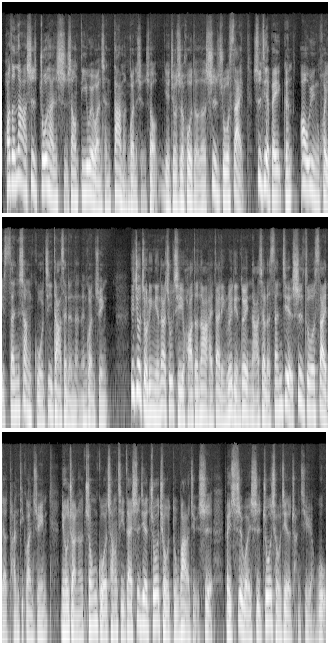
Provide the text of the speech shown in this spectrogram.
华德纳是桌坛史上第一位完成大满贯的选手，也就是获得了世桌赛、世界杯跟奥运会三项国际大赛的男单冠军。一九九零年代初期，华德纳还带领瑞典队拿下了三届世桌赛的团体冠军，扭转了中国长期在世界桌球独霸的局势，被视为是桌球界的传奇人物。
